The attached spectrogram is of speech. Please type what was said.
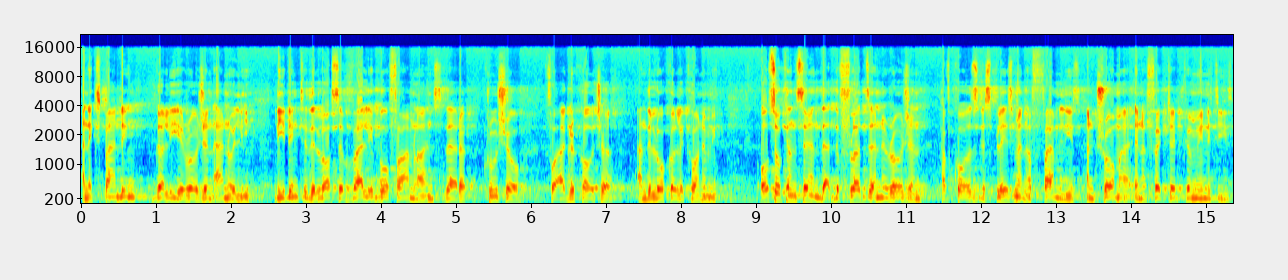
and expanding gully erosion annually, leading to the loss of valuable farmlands that are crucial for agriculture and the local economy. Also concerned that the floods and erosion have caused displacement of families and trauma in affected communities,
